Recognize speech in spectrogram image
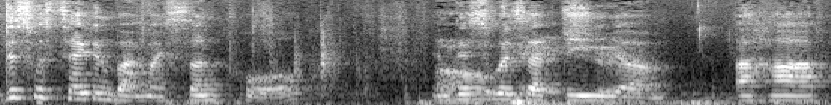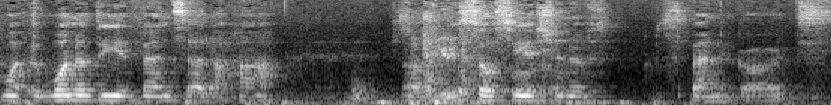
This was taken by my son Paul, and this was Okay, at the sure. um, AHA, one, one of the events at AHA, It's a uh, the beautiful Association photo. of Hispanic Arts.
